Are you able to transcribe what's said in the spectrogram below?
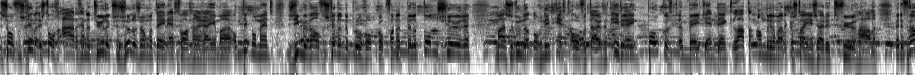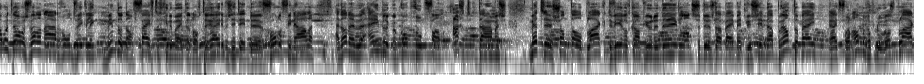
zo'n verschil is toch aardig. En natuurlijk, ze zullen zo meteen echt wel gaan rijden. Maar op dit moment zien we wel verschillende ploegen op kop van het peloton sleuren. Maar ze doen dat nog niet echt overtuigend. Iedereen pokert een beetje en denkt, laat de anderen maar de kastanjes uit het vuur halen. Bij de vrouwen trouwens wel een aardige ontwikkeling. Minder dan 50 kilometer nog te rijden. We zitten in de volle finale. En dan hebben we eindelijk een kopgroep van acht dames. Met uh, Chantal Blaak, de wereldkampioen. De Nederlandse dus daarbij met Lucinda Brandt erbij. Rijdt voor een andere ploeg als Blaak.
